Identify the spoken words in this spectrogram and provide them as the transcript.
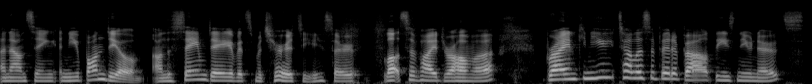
announcing a new bond deal on the same day of its maturity. So lots of high drama. Brian, can you tell us a bit about these new notes?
